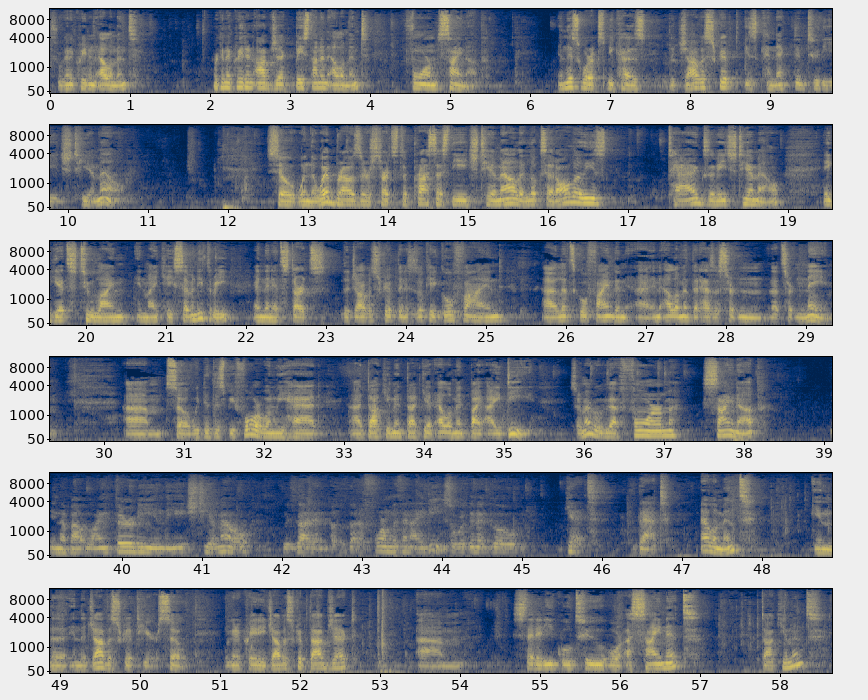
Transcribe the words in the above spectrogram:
So we're going to create an element. We're going to create an object based on an element, form sign up. And this works because the JavaScript is connected to the HTML. So when the web browser starts to process the HTML, it looks at all of these tags of HTML. It gets to line, in my case, 73, and then it starts the JavaScript and it says, okay, go find, uh, let's go find an, uh, an element that has a certain, that certain name. Um, so we did this before when we had uh, document.getElement by ID. So remember, we've got form sign up in about line 30 in the HTML. We've got, an, we've got a form with an ID. So we're going to go get that element in the in the JavaScript here. So we're going to create a JavaScript object, um, set it equal to or assign it document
